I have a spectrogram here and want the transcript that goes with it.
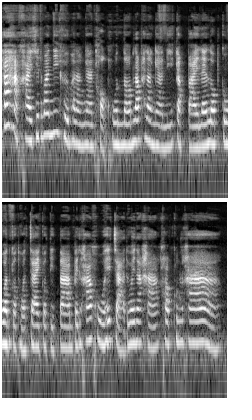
ถ้าหากใครคิดว่านี่คือพลังงานของคุณน้อมรับพลังงานนี้กลับไปและรบกวนกดหัวใจกดติดตามเป็นค่าครูให้จ๋าด้วยนะคะ ขอบคุณค่ะ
